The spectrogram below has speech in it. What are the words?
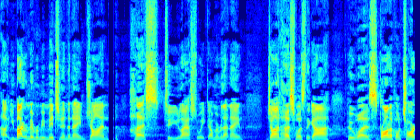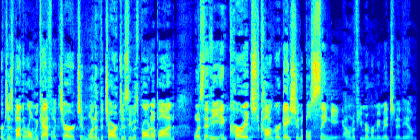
Uh, you might remember me mentioning the name John Huss to you last week. You remember that name? John Huss was the guy who was brought up on charges by the Roman Catholic Church, and one of the charges he was brought up on was that he encouraged congregational singing. I don't know if you remember me mentioning him.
